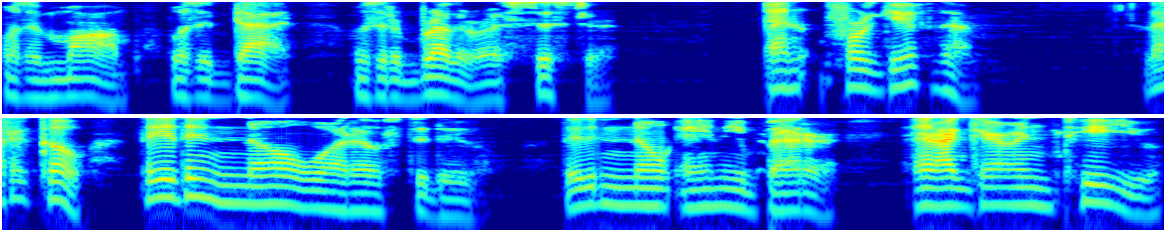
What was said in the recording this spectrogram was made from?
Was it mom? Was it dad? Was it a brother or a sister? And forgive them. Let it go. They didn't know what else to do. They didn't know any better. And I guarantee you,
